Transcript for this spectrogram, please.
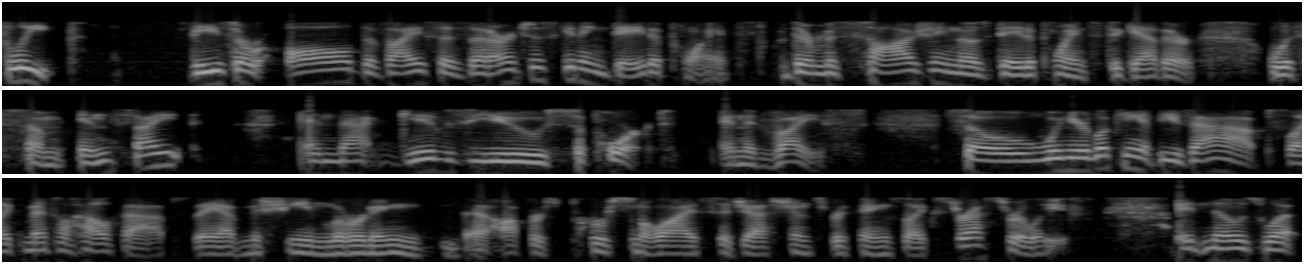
sleep. These are all devices that aren't just getting data points, they're massaging those data points together with some insight, and that gives you support and advice. So when you're looking at these apps, like mental health apps, they have machine learning that offers personalized suggestions for things like stress relief. It knows what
